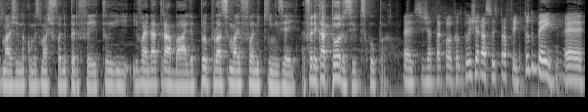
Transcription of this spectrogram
imagina como smartphone perfeito e, e vai dar trabalho pro próximo iPhone 15 aí. iPhone 14, desculpa. É, você já tá colocando duas gerações para frente. Tudo bem, é,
